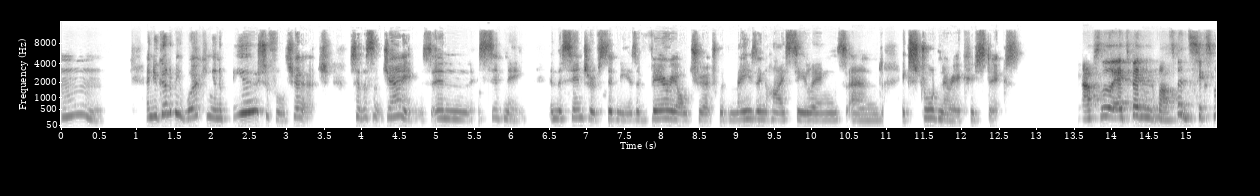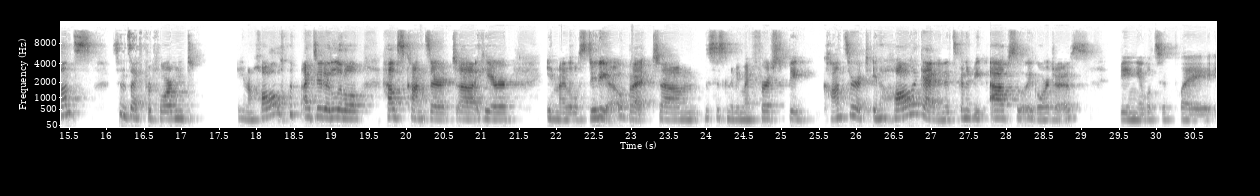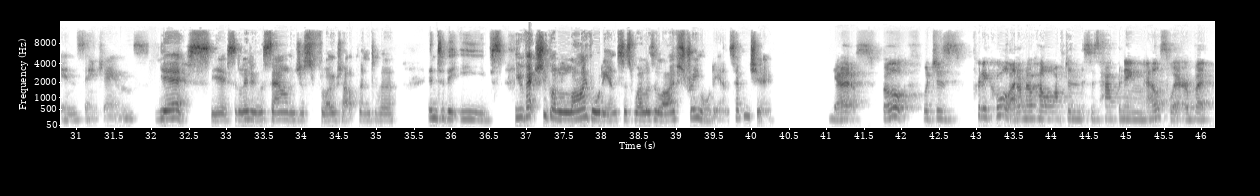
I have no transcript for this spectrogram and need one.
Mm. and you're going to be working in a beautiful church. So the st james in sydney in the center of sydney is a very old church with amazing high ceilings and extraordinary acoustics. Absolutely. It's been well it's been six months since i've performed in a hall. I did a little house concert uh, here in my little studio, but um, this is going to be my first big concert in a hall again, and it's going to be absolutely gorgeous being able to play in St. James. Yes, yes, and letting the sound just float up into the into the eaves. You've actually got a live audience as well as a live stream audience, haven't you? Yes, both, which is pretty cool. I don't know how often this is happening elsewhere, but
